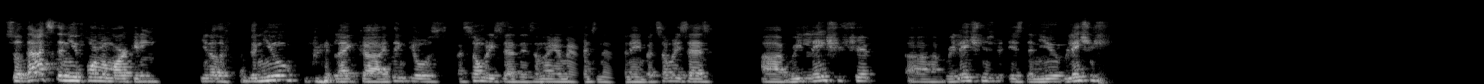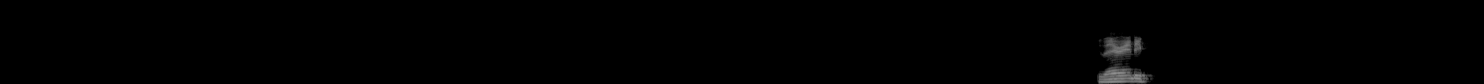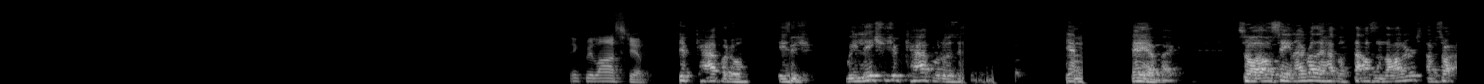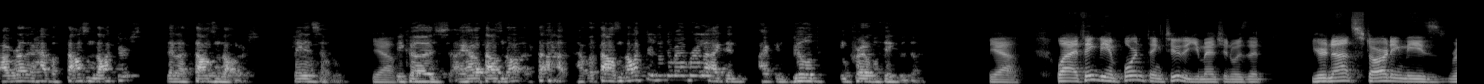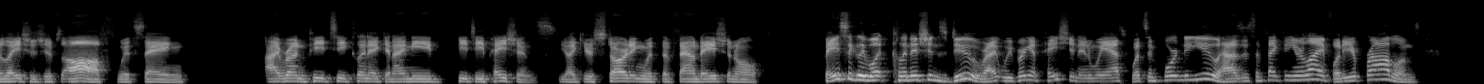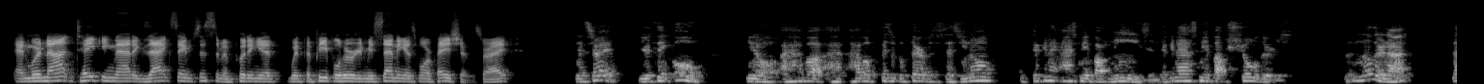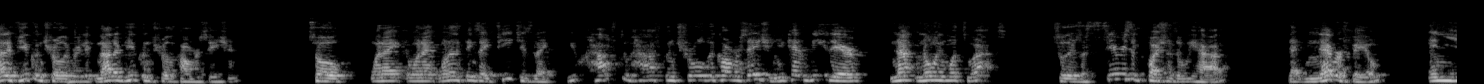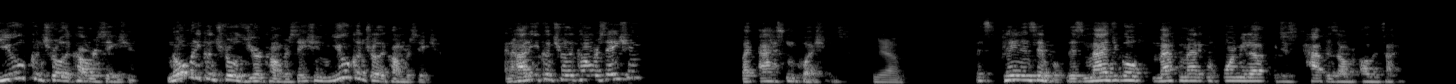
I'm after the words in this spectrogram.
So that's the new form of marketing. You know, the, the new, like, uh, I think it was somebody said this, I'm not going to mention the name, but somebody says, uh, relationship, uh, relationship is the new relationship. You there, Andy? I think we lost you. Relationship capital is relationship capital is yeah hey i'm back so i was saying i'd rather have a thousand dollars i'm sorry i'd rather have a thousand doctors than a thousand dollars plain and simple Yeah. because i have a thousand dollars have a thousand doctors under my umbrella i can i can build incredible things with them Yeah. Well, I think the important thing too that you mentioned was that you're not starting these relationships off with saying, I run PT clinic and I need PT patients. Like you're starting with the foundational, basically what clinicians do, right? We bring a patient in and we ask, what's important to you? How's this affecting your life? What are your problems? And we're not taking that exact same system and putting it with the people who are going to be sending us more patients, right? that's right you think oh you know i have a i have a physical therapist that says you know they're going to ask me about knees and they're going to ask me about shoulders. No they're not. Not if you control the not if you control the conversation. So when i when i one of the things i teach is like you have to have control of the conversation. You can't be there not knowing what to ask. So there's a series of questions that we have that never fail and you control the conversation. Nobody controls your conversation. You control the conversation. And how do you control the conversation? By asking questions. Yeah. It's plain and simple. This magical mathematical formula it just happens all, all the time.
